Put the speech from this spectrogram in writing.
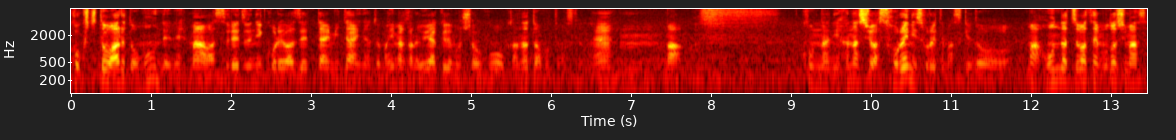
告知等あると思うんでね。まあ忘れずにこれは絶対見たいなと、まあ、今から予約でもしておこうかなとは思ってますけどね。うんまあこんなに話はそれにそれてますけどまあ本田翼に戻します。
